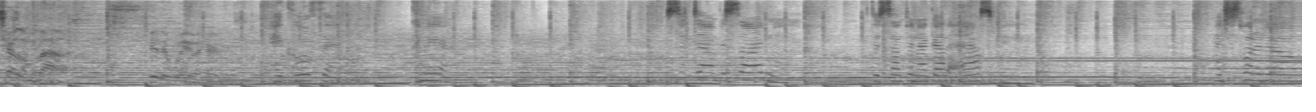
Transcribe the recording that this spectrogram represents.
Nah, about it where it hurts. Hey, cool thing. Come here. Sit down beside me. There's something I gotta ask you. I just wanna know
